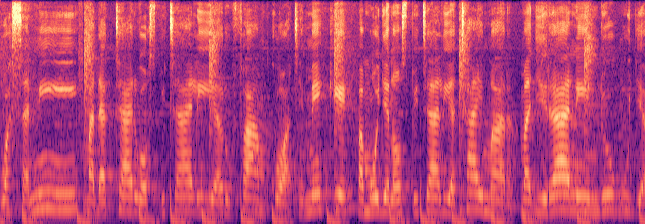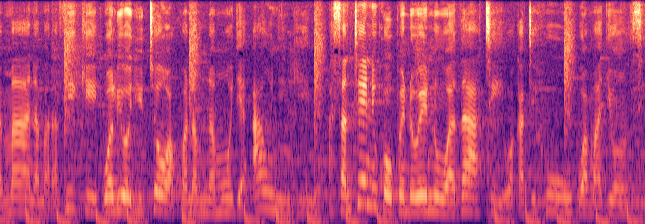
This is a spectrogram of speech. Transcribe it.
wasanii, madaktari wa hospitali ya rufaa mkoa wa Temeke pamoja na hospitali ya Taimar, majirani, ndugu, jamaa na marafiki waliojitoa kwa namna moja au nyingine. Asanteni kwa upendo wenu wa dhati wakati huu wa majonzi.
